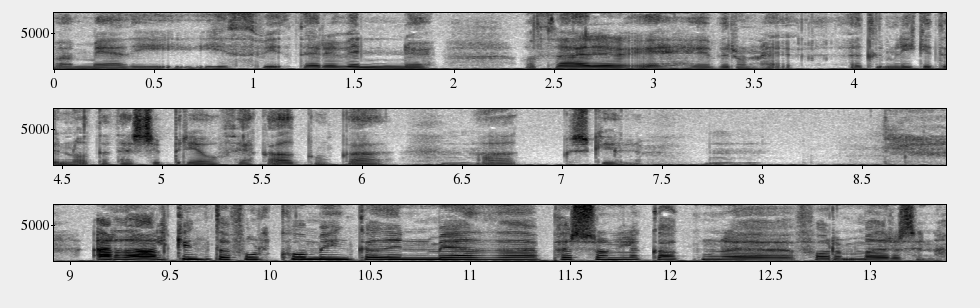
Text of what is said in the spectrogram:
var með í, í því, þeirri vinnu og það er, hefur hún öllum líkið nota þessi breg og fekk aðgungað mm. að skjölum. Mm -hmm. Er það algengt að fólk komi hingað inn með persónleika formaðra sinna?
